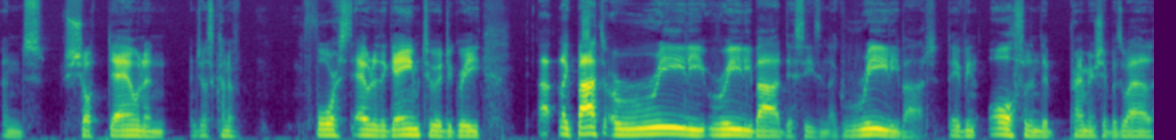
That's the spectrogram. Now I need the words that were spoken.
and shut down and, and just kind of forced out of the game to a degree. Uh, like Bath are really, really bad this season. Like really bad. They've been awful in the Premiership as well.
